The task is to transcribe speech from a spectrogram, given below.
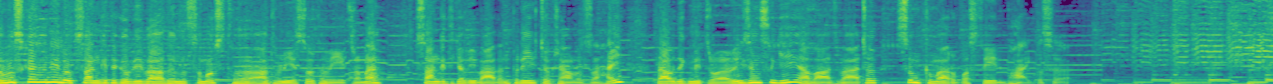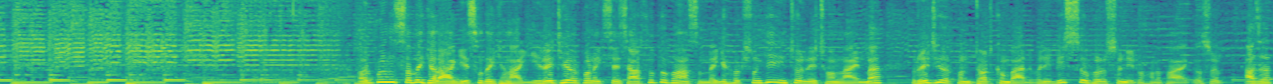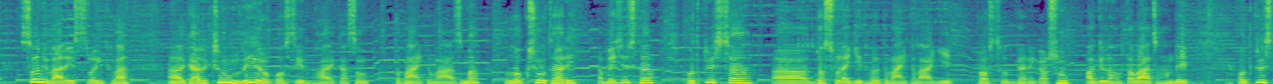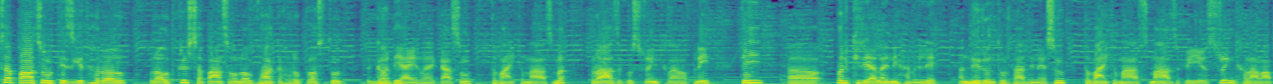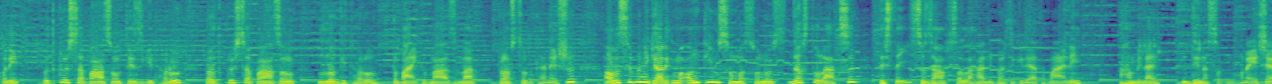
नमस्कार अनि लोक साङ्गीतिक अभिवादन समस्त आदरणीय श्रोता मित्रमा साङ्गीतिक अभिवादन पनि टक्राउन चाहे प्राविधिक मित्र रिजनसँगै आवाजबाट सुनकुमार उपस्थित भएको छ। अर्पण सबैका लागि सधैँका लागि रेडियो अर्पण एक सय चार थुप्रो पाँच मेगाहरूसँगै इन्टरनेट अनलाइनमा रेडियो अर्पण डट कमबाट पनि विश्वभर सुनिरहनु भएको छ। आज शनिबार श्रृङ्खला कार्यक्रम लिएर उपस्थित भएका छौँ। तपाईँको माझमा लोकसौतारी विशिष्ट उत्कृष्ट दसवटा गीतहरू तपाईँको लागि प्रस्तुत गर्ने गर्छौँ। अघिल्लो हप्ताबाट हामीले उत्कृष्ट पाँचौँ तिज गीतहरू र उत्कृष्ट पाँचौँ लोकभाकाहरू प्रस्तुत गर्दै आइरहेका छौँ। तपाईँको माझमा र आजको श्रृङ्खलामा पनि त्यही प्रक्रियालाई नै हामीले निरन्तरता दिनेछौँ। तपाईँको माझमा आजको यो श्रृङ्खलामा पनि उत्कृष्ट पाँचौँ तिज गीतहरू र उत्कृष्ट पाँचौँ लोकगीतहरू तपाईँको माझमा प्रस्तुत गर्नेछु। अवश्य पनि कार्यक्रम अन्तिमसम्म सुन्नुहोस्। जस्तो लाग्छ त्यस्तै सुझाव सल्लाह अनि प्रतिक्रिया तपाईँले हामीलाई दिन सक्नुहुनेछ।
